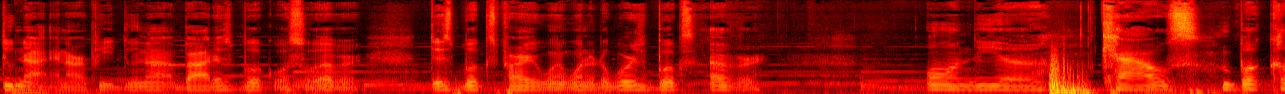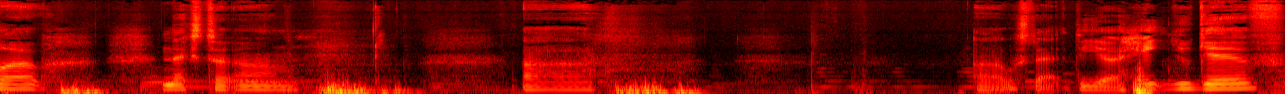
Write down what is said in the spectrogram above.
do not NRP, do not buy this book whatsoever. This book's probably one one of the worst books ever on the uh, Cows Book Club, next to um uh uh what's that? The uh, Hate You Give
